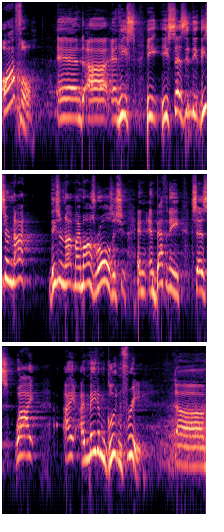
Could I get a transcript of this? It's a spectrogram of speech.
awful. And uh, and he's he he says these are not these are not my mom's rolls. And, she, and, and Bethany says, well, I, I, I made them gluten free. Um,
